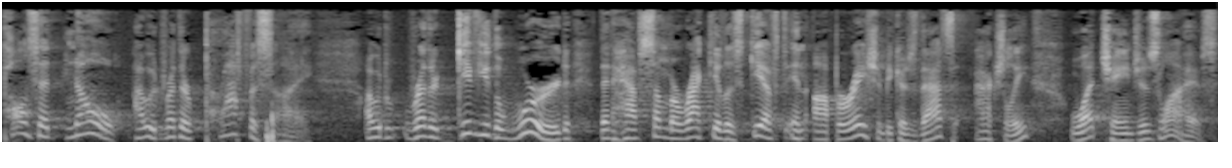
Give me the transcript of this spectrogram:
Paul said, no, I would rather prophesy. I would rather give you the word than have some miraculous gift in operation because that's actually what changes lives.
